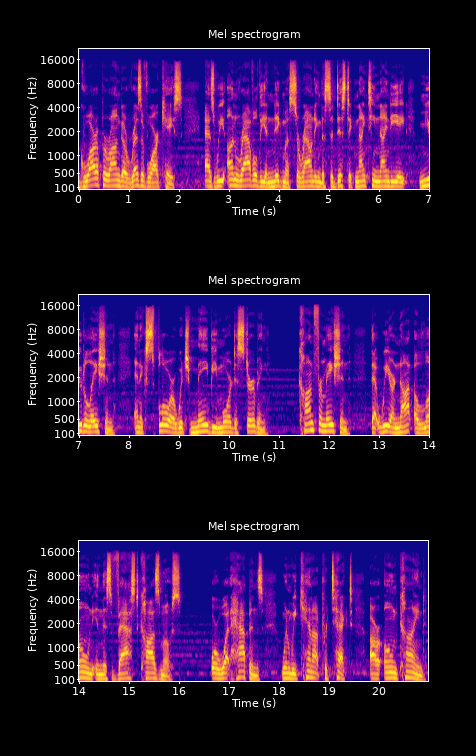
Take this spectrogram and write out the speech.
Guarapiranga Reservoir case as we unravel the enigma surrounding the sadistic 1998 mutilation and explore which may be more disturbing. Confirmation that we are not alone in this vast cosmos, or what happens when we cannot protect our own kind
